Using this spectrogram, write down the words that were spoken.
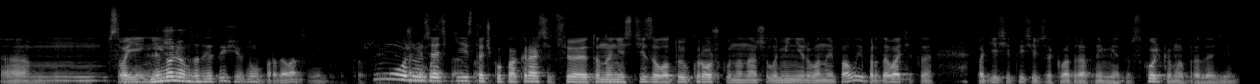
а, в своей нише. Линолеум за 2000 ну, продаваться не будет. Можем взять да, кисточку, покрасить все это, нанести золотую крошку на наши ламинированные полы и продавать это по 10 тысяч за квадратный метр. Сколько мы продадим?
